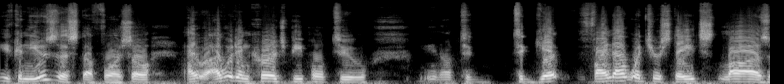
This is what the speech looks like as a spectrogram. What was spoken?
you can use this stuff for. So I, I would encourage people to you know to to get find out what your state's laws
